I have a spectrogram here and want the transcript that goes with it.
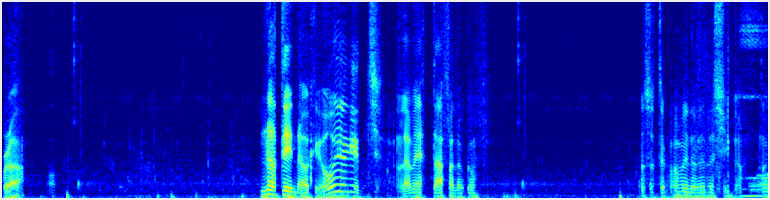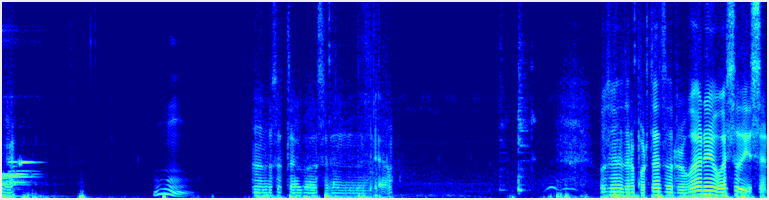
Bro. No te enojes. Obvio que. La media estafa, loco. No sos termómetro, neta chica. Ok. Hmm. No, no sos termómetro, ya. Usan de transportar a otros lugares o eso dicen.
